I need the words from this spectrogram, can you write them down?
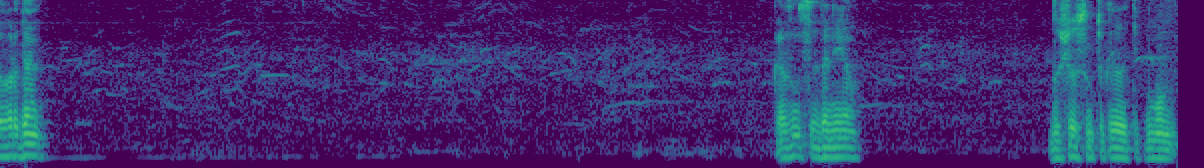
Добър ден. Казвам се Даниел. Дошъл съм тук да ти помогна.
